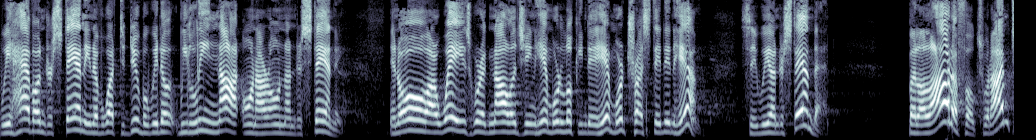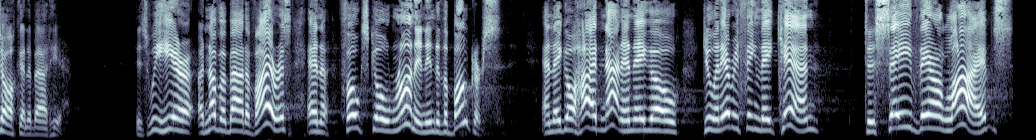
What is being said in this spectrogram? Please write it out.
We have understanding of what to do, but we, don't, we lean not on our own understanding. In all our ways, we're acknowledging Him. We're looking to Him. We're trusting in Him. See, we understand that. But a lot of folks, what I'm talking about here, is we hear enough about a virus and folks go running into the bunkers and they go hiding out and they go doing everything they can to save their lives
